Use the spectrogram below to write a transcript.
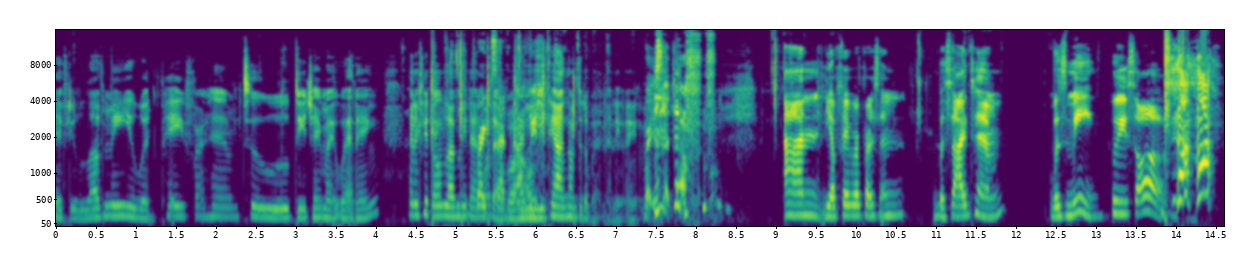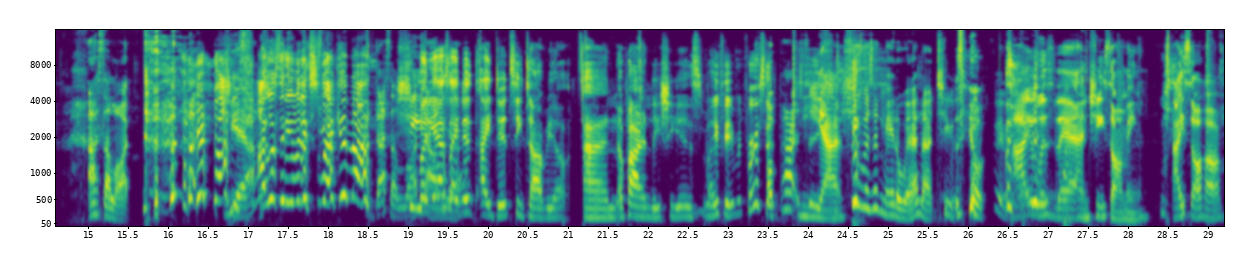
If you love me, you would pay for him to DJ my wedding. And if you don't love me, then Write whatever. I mean, you can't come to the wedding anyway. Right, that down. And your favorite person besides him was me, who you saw. That's a lot. yeah, I wasn't even expecting that. that's a lot. But yes, I did. I did see Tavia, and apparently she is my favorite person. Apparently, Yes. she wasn't made aware that she was your favorite. I was there and she saw me. I saw her.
